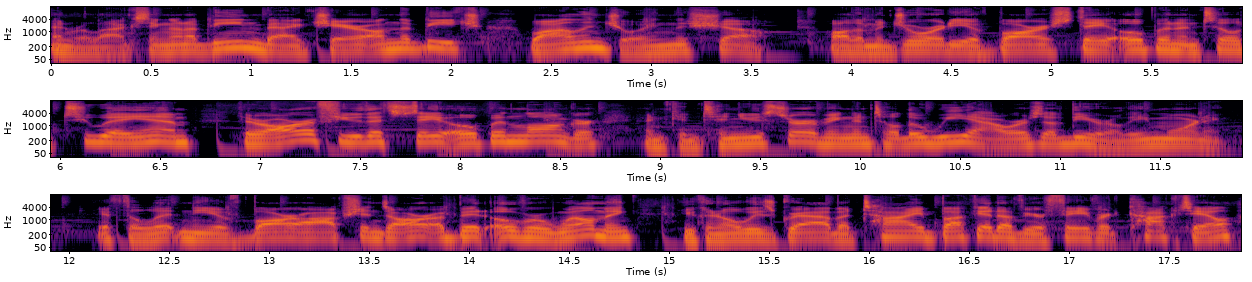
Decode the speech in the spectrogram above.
and relaxing on a beanbag chair on the beach while enjoying the show. While the majority of bars stay open until 2 a.m., there are a few that stay open longer and continue serving until the wee hours of the early morning. If the litany of bar options are a bit overwhelming, you can always grab a Thai bucket of your favorite cocktail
